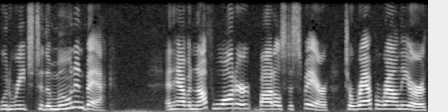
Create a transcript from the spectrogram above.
would reach to the moon and back and have enough water bottles to spare to wrap around the earth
